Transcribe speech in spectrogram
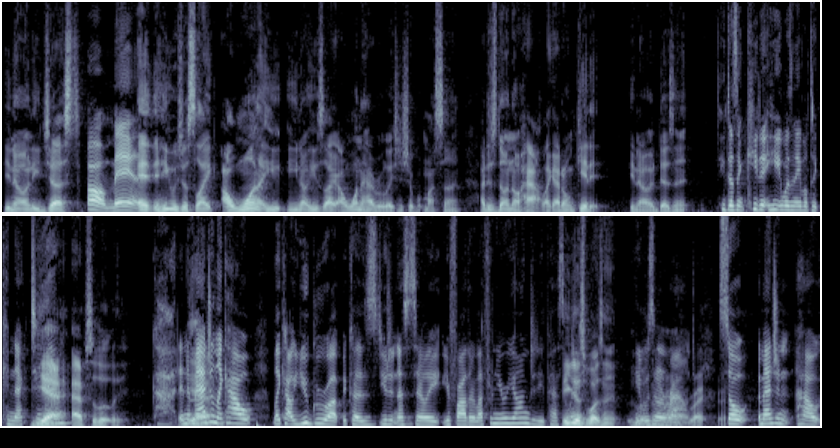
you know, and he just Oh man. and, and he was just like, I wanna, he, you know, he's like, I wanna have a relationship with my son. I just don't know how. Like, I don't get it. You know, it doesn't. he doesn't he didn't he wasn't able to connect to Yeah, him. absolutely. God. And Yeah. imagine like how like how you grew up because you didn't necessarily your father left when you were young. Did he pass away? He just wasn't. he wasn't around. Right. right. So imagine how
